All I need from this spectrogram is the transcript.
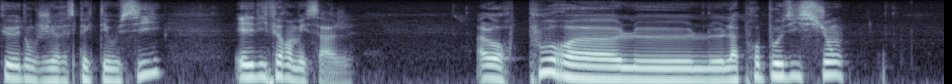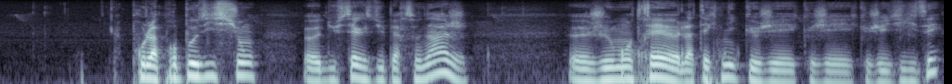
que j'ai respecté aussi et les différents messages. Alors pour euh, la proposition pour la proposition euh, du sexe du personnage, euh, je vais vous montrer euh, la technique que j'ai utilisée.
